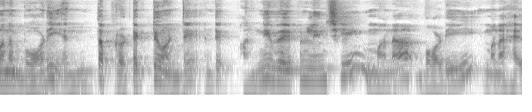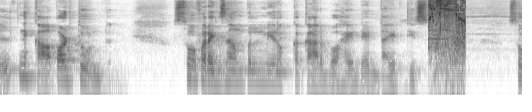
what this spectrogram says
మన బాడీ ఎంత ప్రొటెక్టివ్ అంటే అంటే అన్ని వైపుల నుంచి మన బాడీ మన హెల్త్ని కాపాడుతూ ఉంటుంది. సో ఫర్ ఎగ్జాంపుల్ మీరు ఒక కార్బోహైడ్రేట్ డైట్ తీసుకుంటారు సో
